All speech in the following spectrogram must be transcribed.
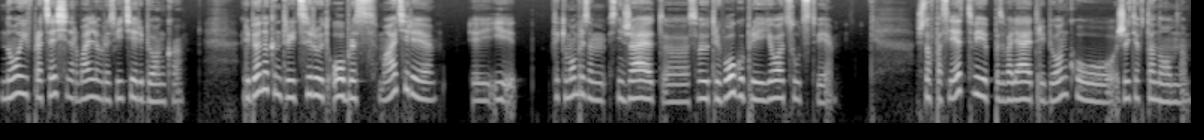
но и в процессе нормального развития ребенка. Ребенок интроицирует образ матери и, э, и таким образом снижает э, свою тревогу при ее отсутствии – что впоследствии позволяет ребенку жить автономно.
